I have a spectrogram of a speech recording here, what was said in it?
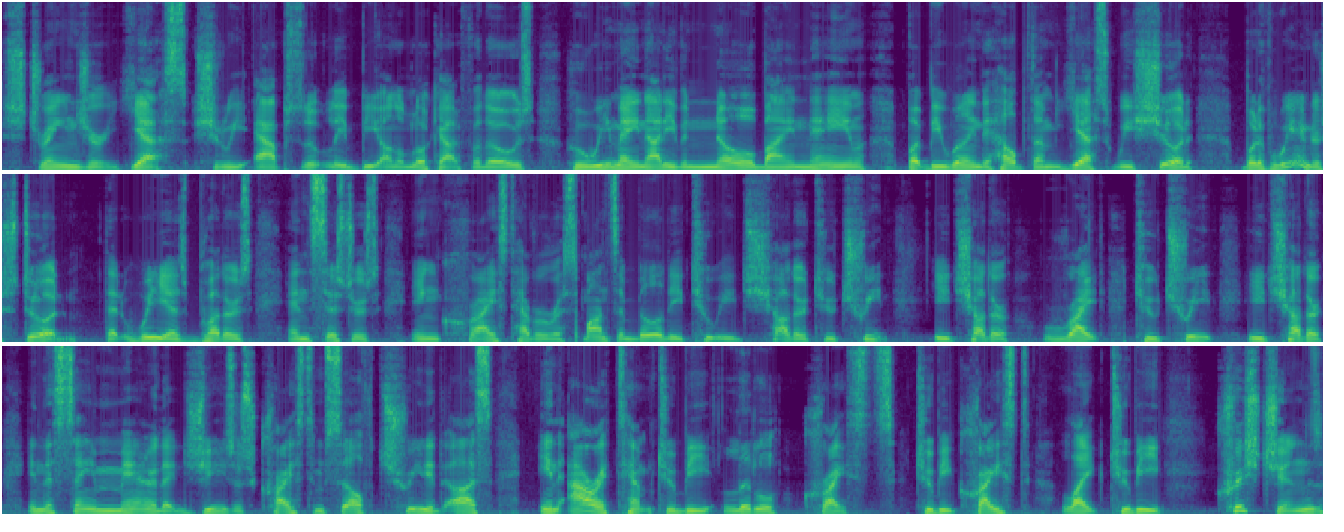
stranger. Yes, should we absolutely be on the lookout for those who we may not even know by name, but be willing to help them? Yes, we should. But if we understood that we, as brothers and sisters in Christ, have a responsibility to each other to treat each other right, to treat each other in the same manner that Jesus Christ Himself treated us in our attempt to be little Christs, to be Christ like, to be Christians,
